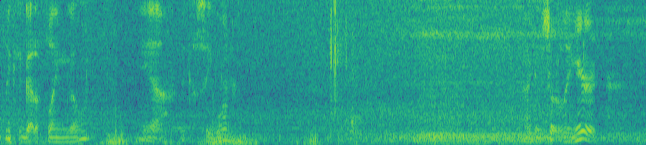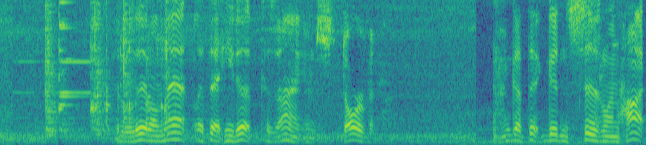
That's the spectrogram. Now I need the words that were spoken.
I think I got a flame going. Yeah, I think I see one. I can certainly hear it. Put a lid on that, let that heat up because I am starving. I got that good and sizzling hot.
